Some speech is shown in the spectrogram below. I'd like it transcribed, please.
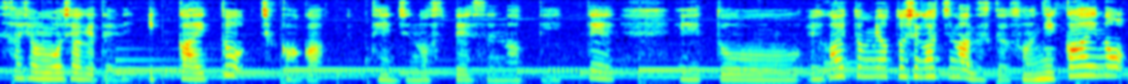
最初申し上げたように1階と地下が展示のスペースになっていて、えっ、ー、と、意外と見落としがちなんですけど、その2階の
